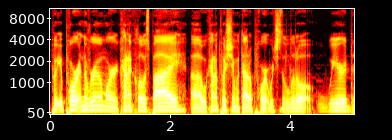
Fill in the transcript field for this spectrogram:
put your port in the room or kind of close by. Uh, we're kind of pushing without a port, which is a little weird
